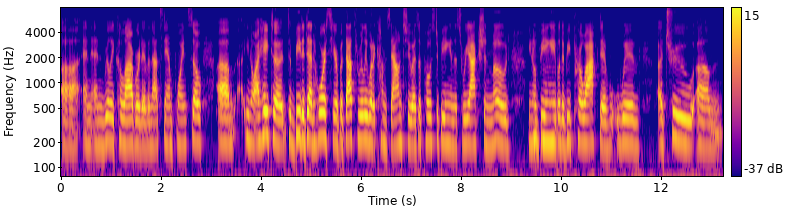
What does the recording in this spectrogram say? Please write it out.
uh, and, and really collaborative in that standpoint. So, um, you know, I hate to, to beat a dead horse here, but that's really what it comes down to, as opposed to being in this reaction mode, you know, mm-hmm. being able to be proactive with a true, um,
